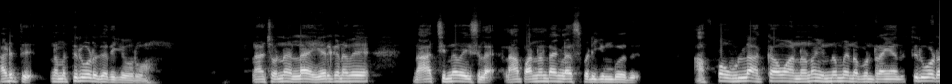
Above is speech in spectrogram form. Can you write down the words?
அடுத்து நம்ம திருவோடு கதைக்கு வருவோம். நான் சொன்னேன்ல ஏற்கனவே நான் சின்ன வயசுல நான் பன்னெண்டாம் கிளாஸ் படிக்கும்போது அப்போ உள்ள அக்காவும் அண்ணனும் இன்னும் என்ன பண்றாங்க அந்த திருவோட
